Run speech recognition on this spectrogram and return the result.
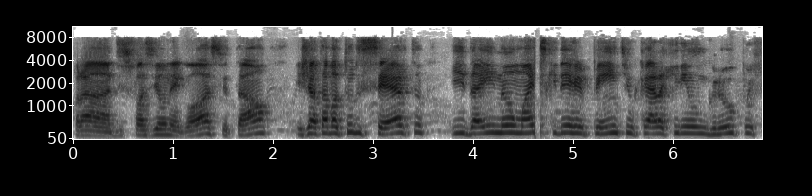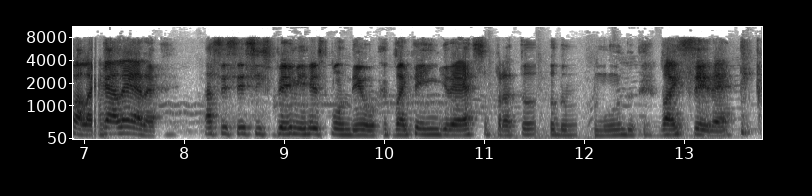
pra desfazer o negócio e tal. E já tava tudo certo. E daí, não mais que de repente, o cara queria um grupo e falar: galera, a CCXP me respondeu, vai ter ingresso pra to- todo mundo, vai ser épico.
